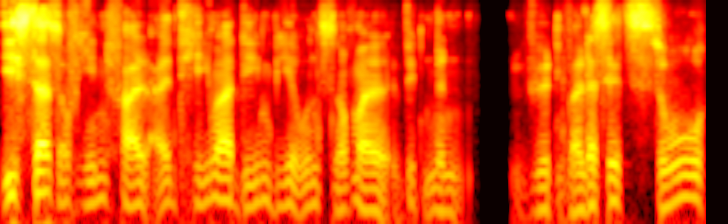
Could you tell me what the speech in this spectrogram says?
ist das auf jeden Fall ein Thema, dem wir uns nochmal widmen würden, weil das jetzt so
